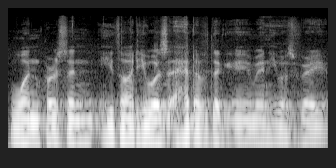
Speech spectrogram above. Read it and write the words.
one person, he thought he was ahead of the game and he was very,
